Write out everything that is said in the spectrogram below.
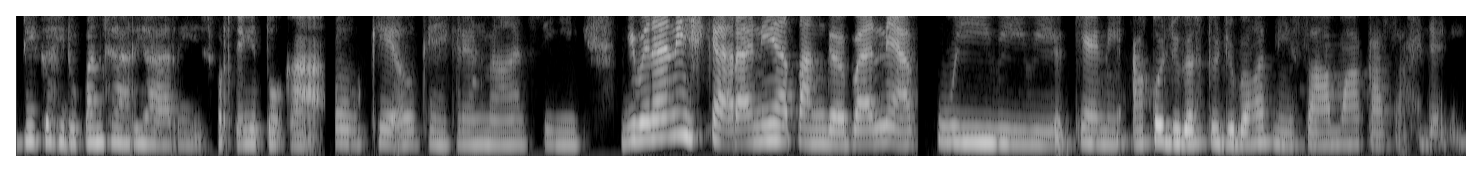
di kehidupan sehari-hari seperti itu, Kak. Oke, oke, keren banget sih. Gimana nih Kak Rania tanggapannya? Wih, wih, wih. Oke nih, aku juga setuju banget nih sama Kak Sahda nih.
